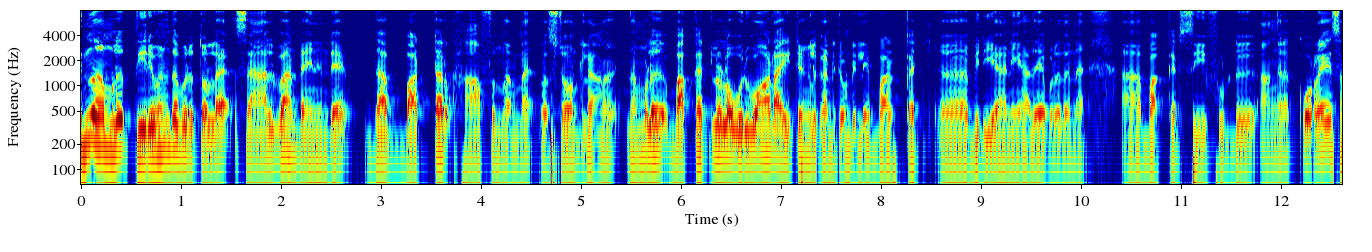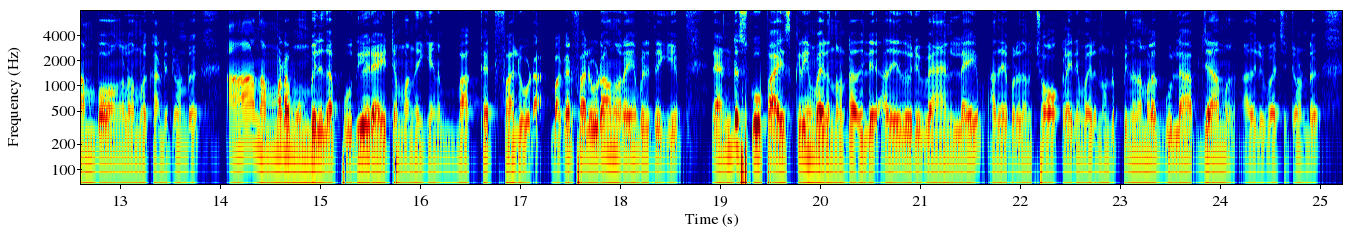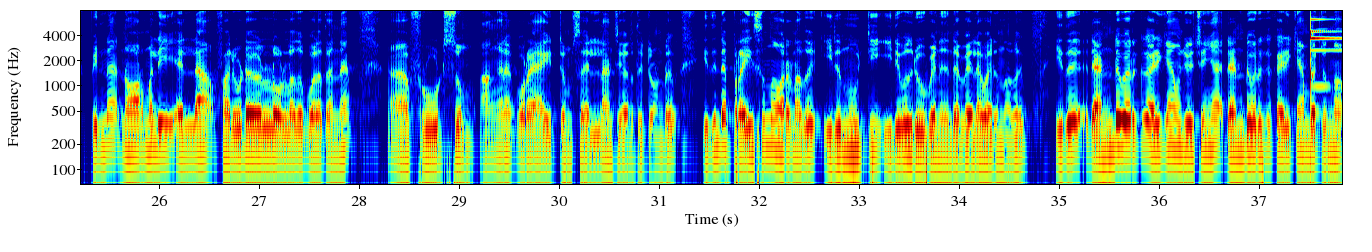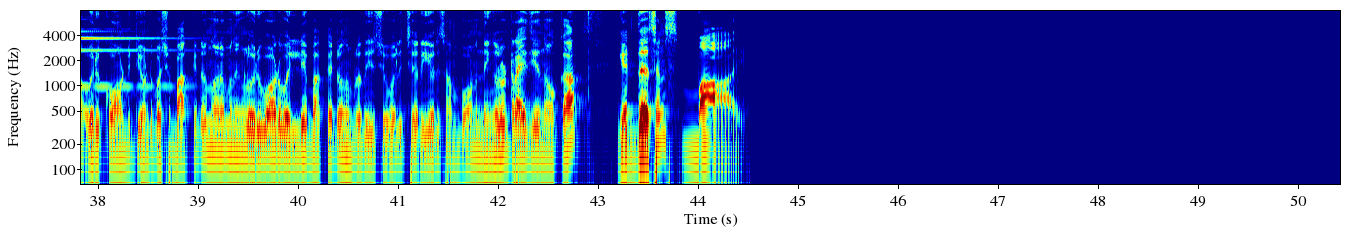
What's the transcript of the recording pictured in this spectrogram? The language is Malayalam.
ഇന്ന് നമ്മൾ തിരുവനന്തപുരത്തുള്ള സാൽവാൻ ഡൈനിന്റെ ദ ബട്ടർ ഹാഫ് എന്ന് പറഞ്ഞ റെസ്റ്റോറന്റിലാണ് നമ്മൾ ബക്കറ്റിലുള്ള ഒരുപാട് ഐറ്റങ്ങൾ കണ്ടിട്ടുണ്ടല്ലേ? ബക്കറ്റ് ബിരിയാണി അതേപോലെ തന്നെ ബക്കറ്റ് സീ ഫുഡ് അങ്ങനെ കുറേ സംഭവങ്ങൾ നമ്മൾ കണ്ടിട്ടുണ്ട്. ആ നമ്മുടെ മുമ്പിൽ ഇതാ പുതിയൊരു ഐറ്റം വന്നിരിക്കുകയാണ് ബക്കറ്റ് ഫലൂഡ. ബക്കറ്റ് ഫലൂഡ എന്ന് പറയുമ്പോഴത്തേക്ക് രണ്ട് സ്കൂപ്പ് ഐസ്ക്രീം വരുന്നുണ്ട് അതിൽ അതായത് ഒരു വാനിലയും അതേപോലെ തന്നെ ചോക്ലേറ്റും വരുന്നുണ്ട്. പിന്നെ നമ്മളെ ഗുലാബ് ജാം അതിൽ വച്ചിട്ടുണ്ട്. പിന്നെ നോർമലി എല്ലാ ഫലൂഡകളിലും ഉള്ളതുപോലെ തന്നെ ഫ്രൂട്ട്സും അങ്ങനെ കുറേ ഐറ്റംസ് എല്ലാം ചേർത്തിട്ടുണ്ട്. ഇതിന്റെ പ്രൈസ് എന്ന് പറയുന്നത് ഇരുന്നൂറ്റി ഇരുപത് രൂപയാണ് ഇതിന്റെ വില വരുന്നത്. ഇത് രണ്ട് പേർക്ക് കഴിക്കാമെന്ന് ചോദിച്ചു കഴിഞ്ഞാൽ രണ്ട് പേർക്ക് കഴിക്കാൻ പറ്റുന്ന ഒരു ക്വാണ്ടിറ്റി ഉണ്ട്. പക്ഷേ ബക്കറ്റ് എന്ന് പറയുമ്പോൾ നിങ്ങൾ ഒരുപാട് വലിയ ബക്കറ്റ് ഒന്നും പ്രതീക്ഷിച്ച പോലെ ചെറിയൊരു സംഭവമാണ്. നിങ്ങളും ട്രൈ ചെയ്ത് നോക്കുക. Get the sense bye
